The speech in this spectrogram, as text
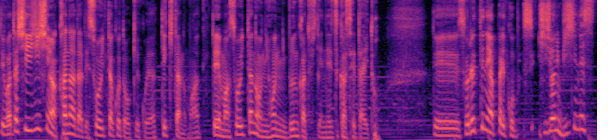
で私自身はカナダでそういったことを結構やってきたのもあって、まあ、そういったのを日本に文化として根付かせたいと。でそれってねやっぱりこう非常にビジネス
